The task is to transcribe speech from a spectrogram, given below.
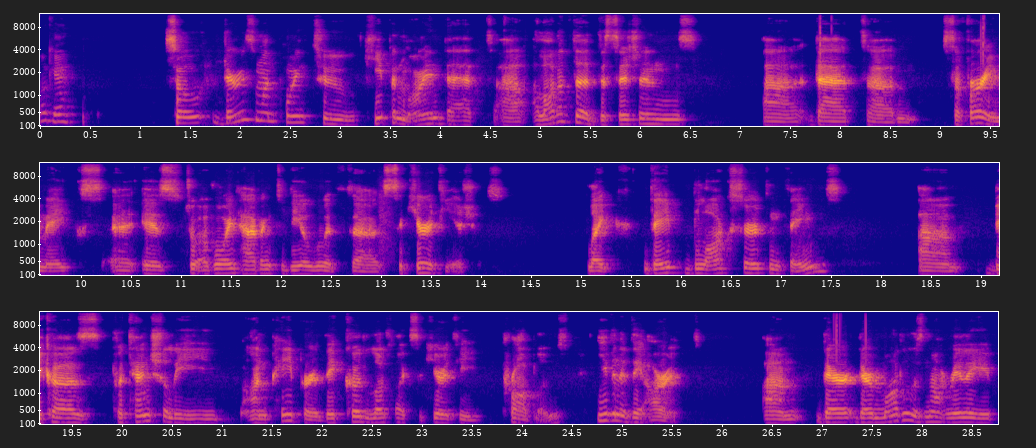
Okay. So there is one point to keep in mind that uh, a lot of the decisions uh, that um, Safari makes uh, is to avoid having to deal with uh, security issues. Like they block certain things um, because potentially on paper they could look like security problems, even if they aren't. Um, their their model is not really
